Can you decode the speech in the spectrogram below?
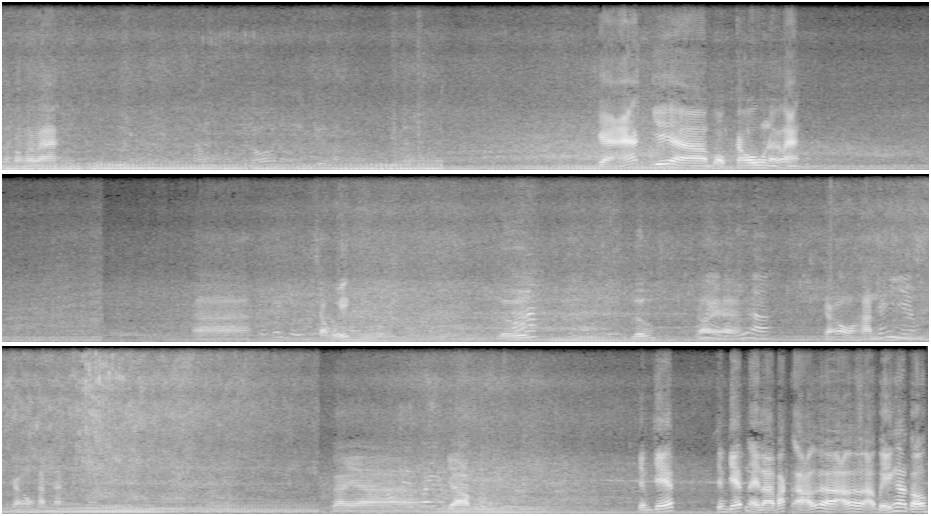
Có con ba ba. Gà ác với à, bột câu nữa các bạn. À, xào huyết. Lương. Lương. Rồi à, gắn ô hành. Gắn ô hành nè. Rồi à, dòm. Chém chép chém chép này là bắt ở ở ở biển hả cô?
